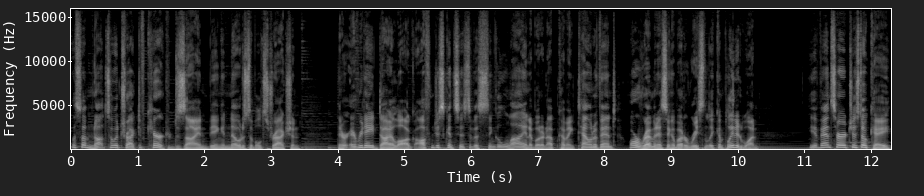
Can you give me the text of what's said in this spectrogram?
with some not so attractive character design being a noticeable distraction. Their everyday dialogue often just consists of a single line about an upcoming town event or reminiscing about a recently completed one. The events are just okay,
